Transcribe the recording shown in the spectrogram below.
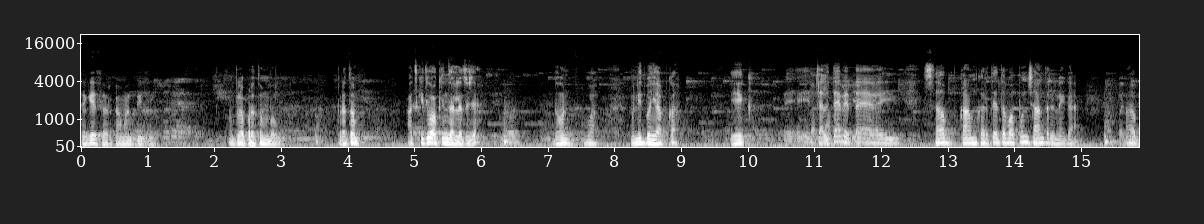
सगळे सर कामात बिझी आपला प्रथम भाऊ. प्रथम आज किती वॉकिंग झालं तुझ्या? दोन. वा. मनीत भाई आपका? एक. चलता रहता है भाई. सब काम करते तब अपन शांत रहने का. अब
